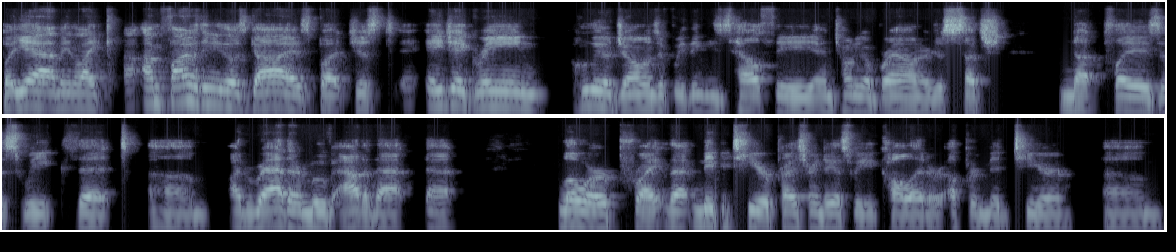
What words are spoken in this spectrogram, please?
But yeah, I mean, like I'm fine with any of those guys, but just AJ Green, Julio Jones, if we think he's healthy, Antonio Brown are just such nut plays this week that um, I'd rather move out of that that lower price, that mid tier price range, I guess we could call it, or upper mid tier. Um,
